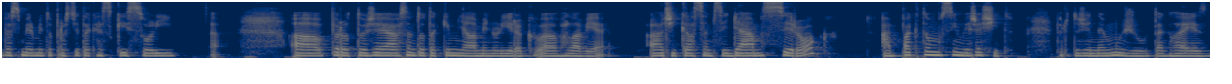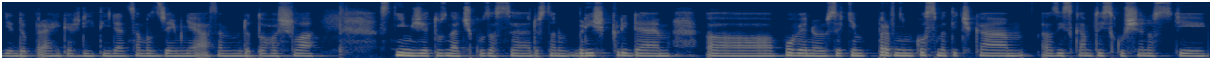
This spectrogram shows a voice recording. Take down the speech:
vesmír mi to prostě tak hezky solí, protože já jsem to taky měla minulý rok v hlavě. A říkal jsem si, dám si rok a pak to musím vyřešit protože nemůžu takhle jezdit do Prahy každý týden. Samozřejmě já jsem do toho šla s tím, že tu značku zase dostanu blíž k lidem, uh, pověnuju se těm prvním kosmetičkám, získám ty zkušenosti,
